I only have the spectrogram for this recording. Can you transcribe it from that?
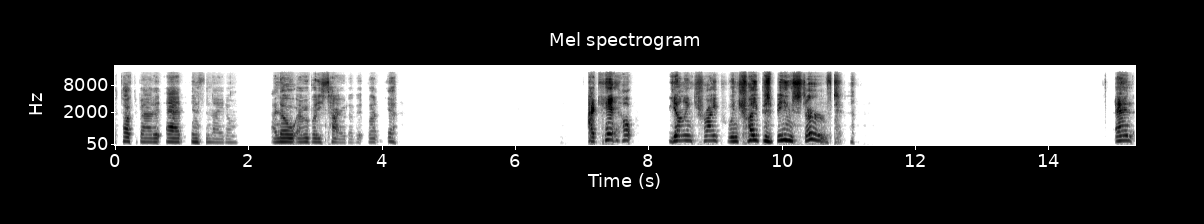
I talked about it ad infinitum. I know everybody's tired of it, but yeah. I can't help yelling tripe when tripe is being served. and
